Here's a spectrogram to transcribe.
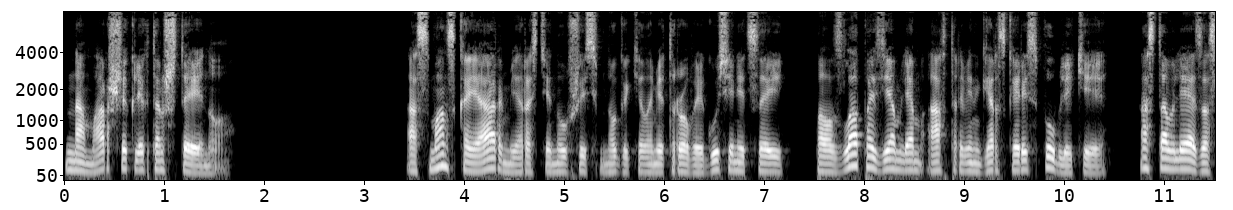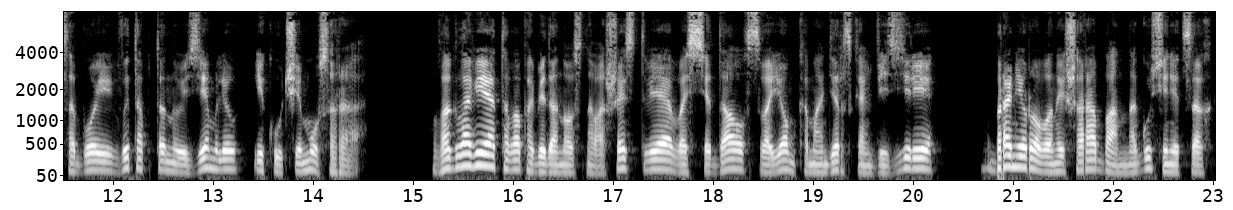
На марше к Лихтенштейну. Османская армия, растянувшись многокилометровой гусеницей, ползла по землям Австро-Венгерской республики, оставляя за собой вытоптанную землю и кучи мусора. Во главе этого победоносного шествия восседал в своем командирском визире бронированный шарабан на гусеницах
